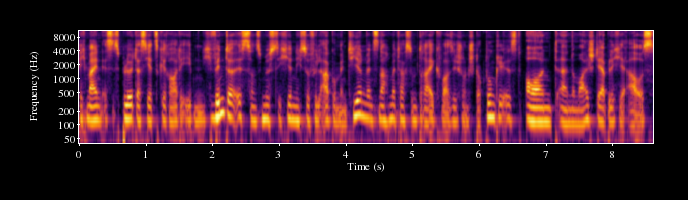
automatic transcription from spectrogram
Ich meine, es ist blöd, blöd, dass jetzt gerade eben nicht Winter ist, sonst müsste ich hier nicht so viel argumentieren, wenn es nachmittags um drei quasi schon stockdunkel ist und äh, Normalsterbliche aus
